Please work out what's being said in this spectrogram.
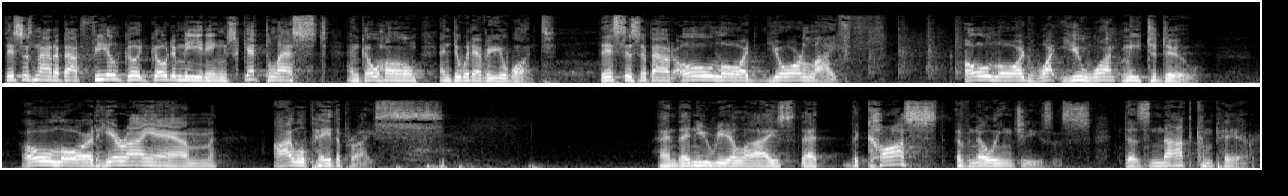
This is not about feel good, go to meetings, get blessed, and go home and do whatever you want. This is about, oh Lord, your life. Oh Lord, what you want me to do. Oh Lord, here I am. I will pay the price. And then you realize that the cost of knowing Jesus does not compare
